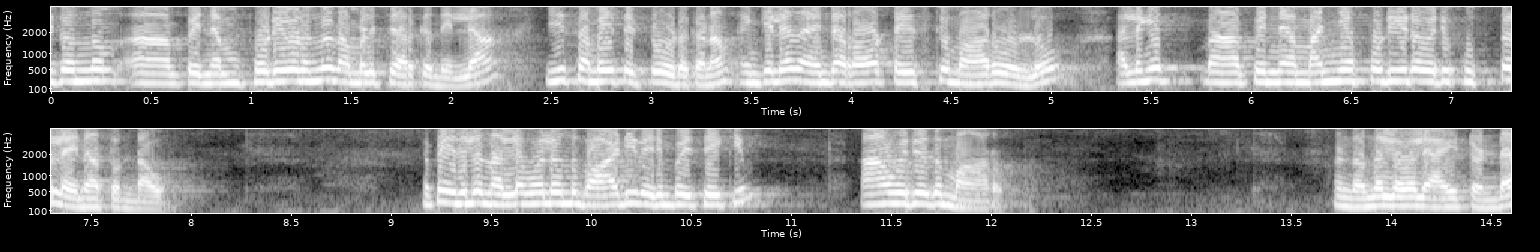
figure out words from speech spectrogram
ഇതൊന്നും പിന്നെ പൊടികളൊന്നും നമ്മൾ ചേർക്കുന്നില്ല. ഈ സമയത്ത് ഇട്ട് കൊടുക്കണം. എങ്കിലേ അതിന്റെ റോ ടേസ്റ്റ് മാറുള്ളൂ. അല്ലെങ്കിൽ പിന്നെ മഞ്ഞൾപ്പൊടിയുടെ ഒരു കുത്തൽ അതിനകത്തുണ്ടാവും. അപ്പൊ ഇതിൽ നല്ലപോലെ ഒന്ന് വാടി വരുമ്പോഴത്തേക്കും ആ ഒരു ഇത് മാറും. ഉണ്ടോ നല്ലപോലെ ആയിട്ടുണ്ട്.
